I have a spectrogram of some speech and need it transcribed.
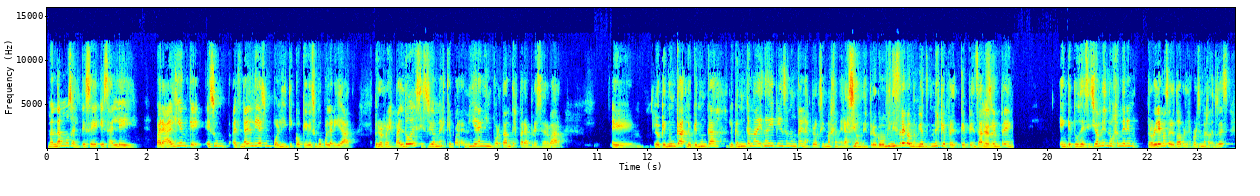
mandamos al TC esa ley para alguien que es un, al final del día es un político que ve su popularidad, pero respaldó decisiones que para mí eran importantes para preservar eh, lo que nunca, lo que nunca, lo que nunca nadie, nadie piensa nunca en las próximas generaciones, pero como ministra de Economía tú tienes que, pensar siempre en, en, que tus decisiones no generen problemas, sobre todo para las próximas generaciones. Entonces,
